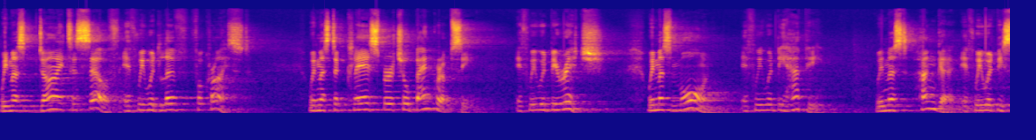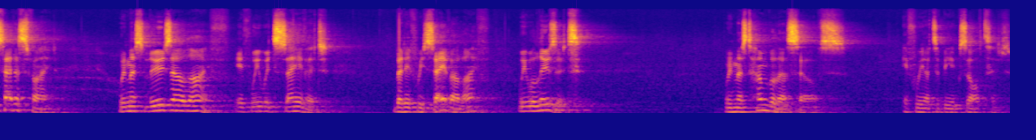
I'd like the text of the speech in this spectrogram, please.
We must die to self if we would live for Christ. We must declare spiritual bankruptcy if we would be rich. We must mourn if we would be happy. We must hunger if we would be satisfied. We must lose our life if we would save it. But if we save our life, we will lose it. We must humble ourselves if we are to be exalted,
